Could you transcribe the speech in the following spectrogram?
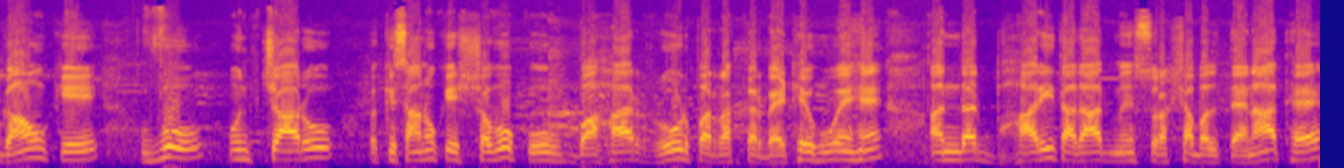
गाँव के, वो उन चारों किसानों के शवों को बाहर रोड पर रखकर बैठे हुए हैं। अंदर भारी तादाद में सुरक्षा बल तैनात है।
